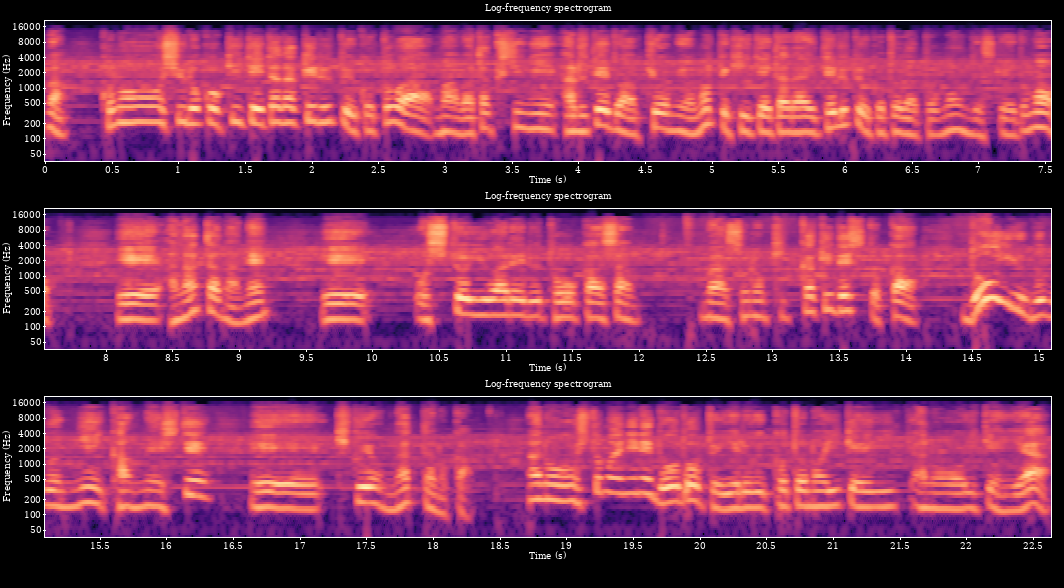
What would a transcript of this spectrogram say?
まあこの収録を聞いていただけるということは、まあ私にある程度は興味を持って聞いていただいているということだと思うんですけれども、えー、あなたがね、えー、推しと言われるトーカーさん、まあそのきっかけですとか、どういう部分に感銘して、えー、聞くようになったのか。あの、人前にね、堂々と言えることの意見、あの、意見や、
